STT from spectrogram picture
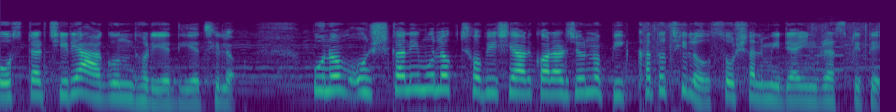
পোস্টার ছিঁড়ে আগুন ধরিয়ে দিয়েছিল। পুনম উস্কানিমূলক ছবি শেয়ার করার জন্য বিখ্যাত ছিল সোশ্যাল মিডিয়া ইন্ডাস্ট্রিতে।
